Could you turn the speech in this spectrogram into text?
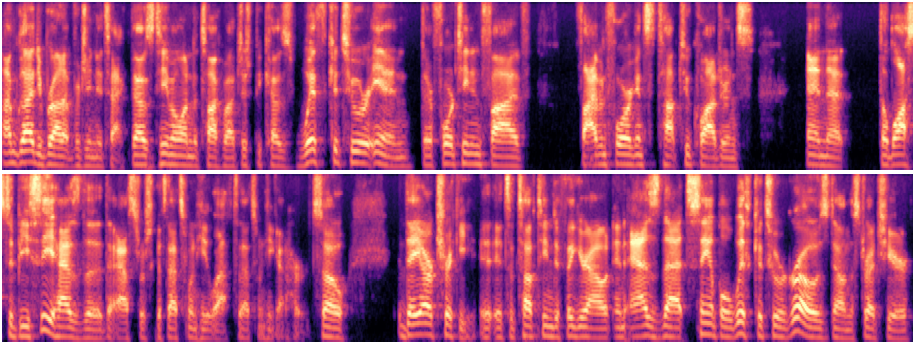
I'm glad you brought up Virginia Tech. That was the team I wanted to talk about just because with Cattoor in, they're 14 and 5, 5 and 4 against the top two quadrants, and that the loss to BC has the the asterisk if that's when he left. That's when he got hurt. So they are tricky. It's a tough team to figure out. And as that sample with Cattoor grows down the stretch here,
